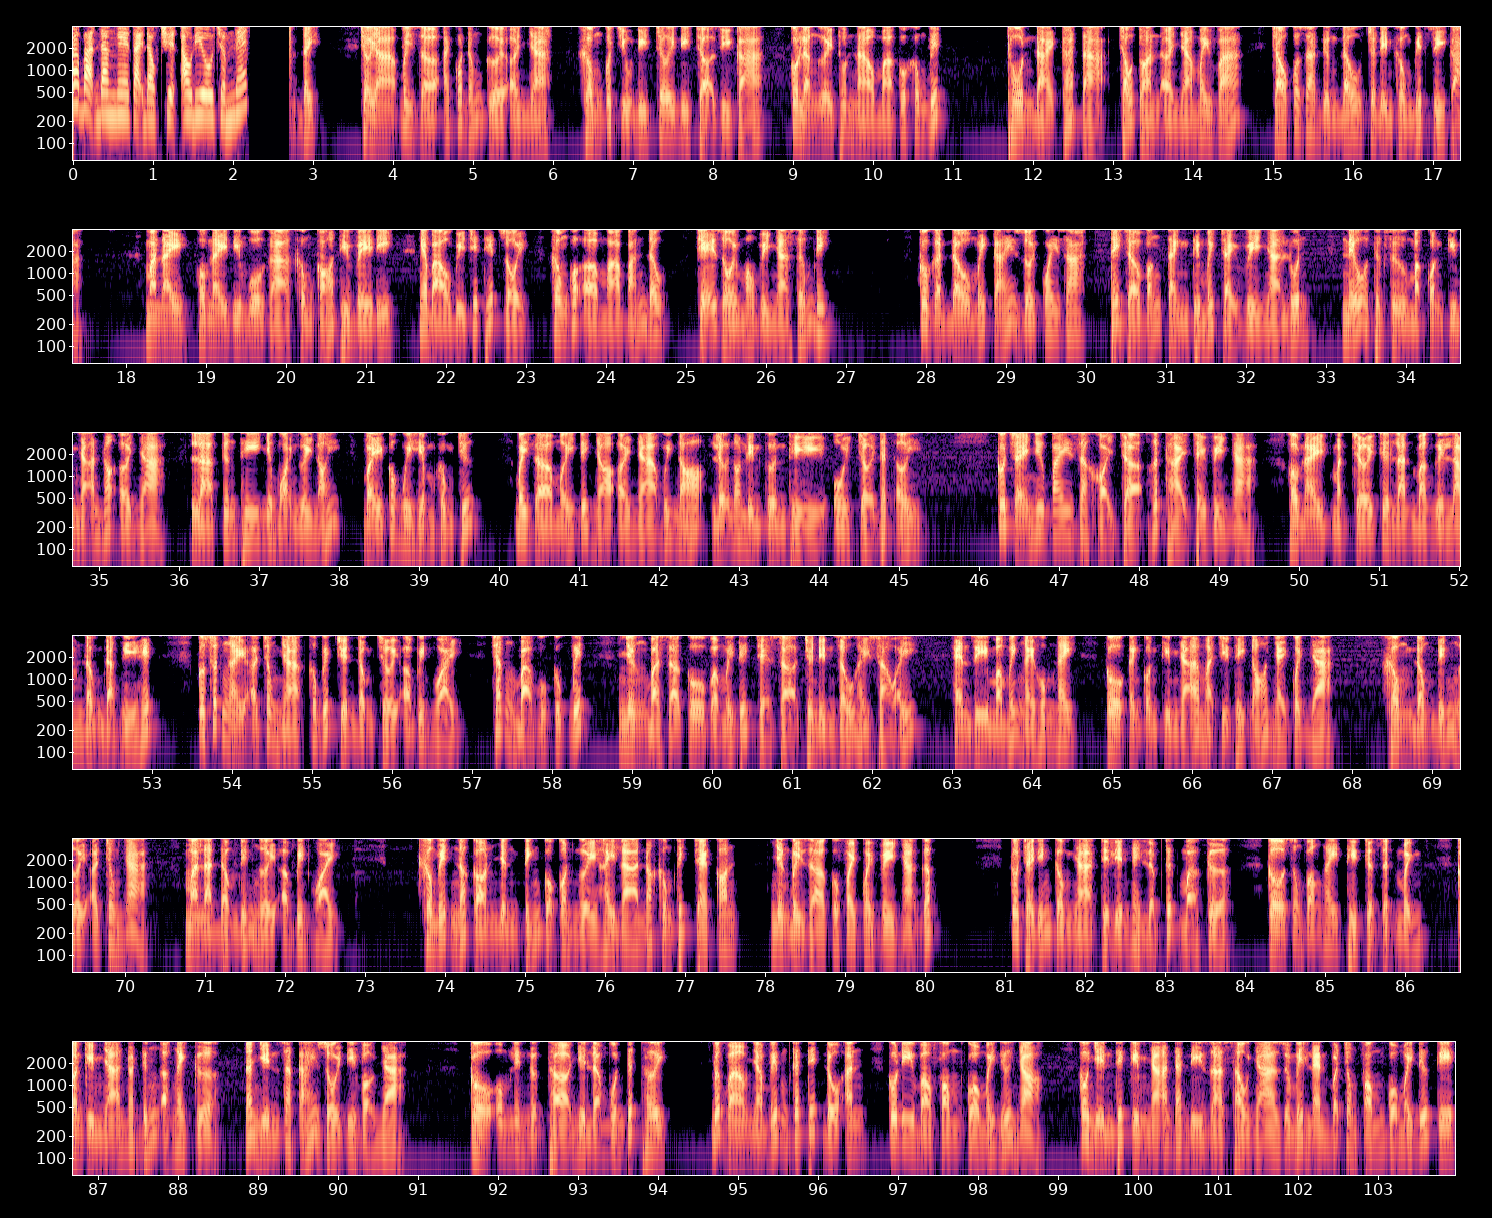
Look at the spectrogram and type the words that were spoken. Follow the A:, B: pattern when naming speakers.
A: Các bạn đang nghe tại đọc chuyện audio.net
B: Đây, trời à, bây giờ ai có đóng cửa ở nhà, không có chịu đi chơi đi chợ gì cả. Cô là người thôn nào mà cô không biết? Thôn Đại Cát Đạ, cháu toàn ở nhà may vá, cháu có ra đường đâu cho nên không biết gì cả. Mà này, hôm nay đi mua gà không có thì về đi, nghe bảo bị chết hết rồi, không có ở mà bán đâu, trễ rồi mau về nhà sớm đi. Cô gật đầu mấy cái rồi quay ra, thấy chợ vắng tành thì mới chạy về nhà luôn. Nếu thực sự mà con Kim Nhã nó ở nhà là cương thi như mọi người nói, vậy có nguy hiểm không chứ? Bây giờ mấy đứa nhỏ ở nhà với nó, lỡ nó lên cơn thì ôi trời đất ơi! Cô chạy như bay ra khỏi chợ, hất hải chạy về nhà. Hôm nay mặt trời chưa lặn mà người làm nông đã nghỉ hết. Cô suốt ngày ở trong nhà không biết chuyện động trời ở bên ngoài. Chắc bà Vũ Cúc biết, nhưng bà sợ cô và mấy đứa trẻ sợ cho nên giấu hay sao ấy. Hèn gì mà mấy ngày hôm nay, cô canh con kim nhã mà chỉ thấy nó nhảy quanh nhà. Không động đến người ở trong nhà, mà là động đến người ở bên ngoài. Không biết nó còn nhân tính của con người hay là nó không thích trẻ con, nhưng bây giờ cô phải quay về nhà gấp. Cô chạy đến cổng nhà thì liền ngay lập tức mở cửa. Cô xông vào ngay thì trượt giật mình. Còn Kim Nhã nó đứng ở ngay cửa. Nó nhìn ra cái rồi đi vào nhà. Cô ôm lên ngực thở như là muốn đứt hơi. Bước vào nhà bếp cất hết đồ ăn. Cô đi vào phòng của mấy đứa nhỏ. Cô nhìn thấy Kim Nhã đã đi ra sau nhà rồi mới lèn vào trong phòng của mấy đứa kia.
